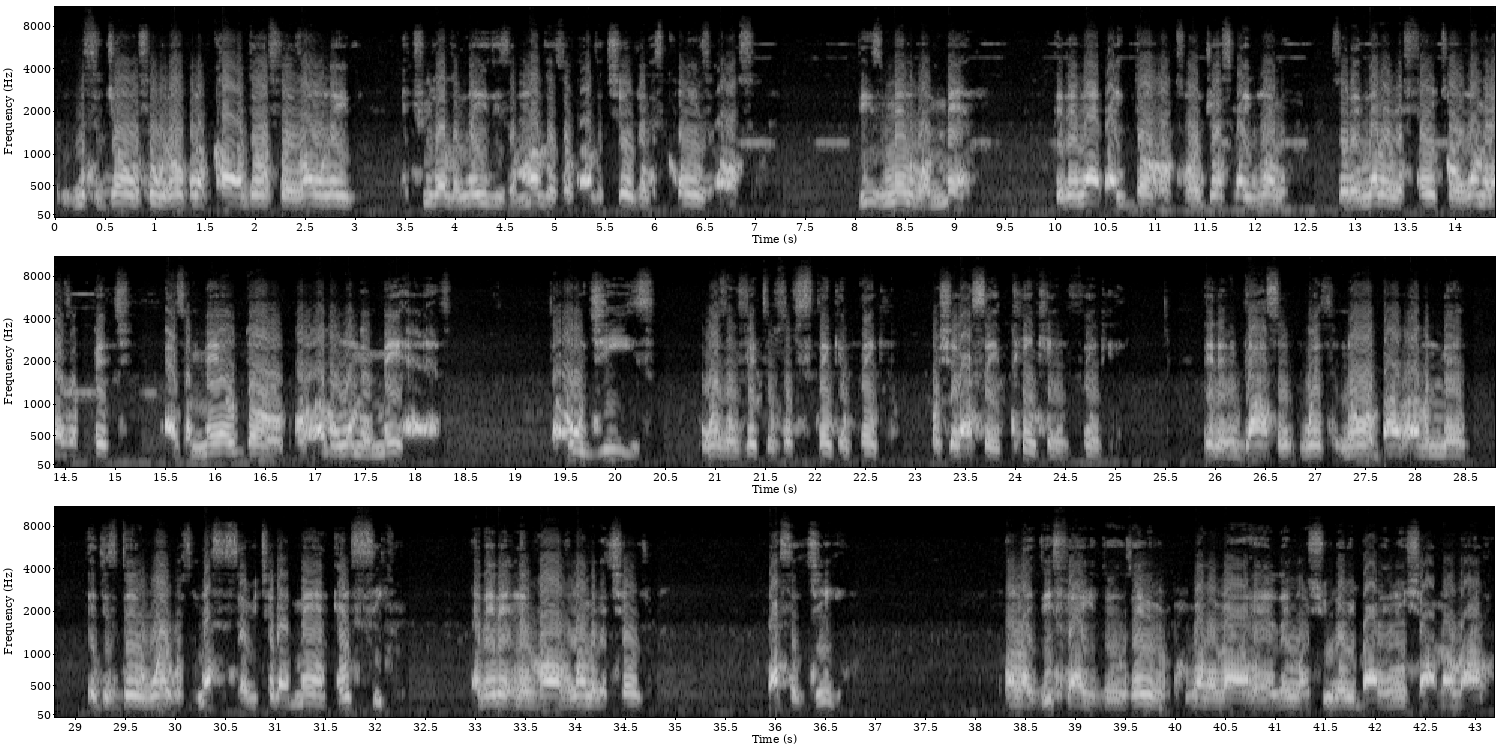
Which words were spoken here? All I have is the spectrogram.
Mr. Jones, who would open up car doors for his own lady and treat other ladies and mothers of other children as queens also. These men were men. They didn't act like dogs or dress like women, so they never referred to a woman as a bitch, as a male dog or other woman may have. The OGs wasn't victims of stinking thinking. or should I say, pinking thinking. They didn't gossip with nor about other men. They just did what was necessary to that man in secret. And they didn't involve women and children. That's a G. And like these faggot dudes, they run around here, they want to shoot everybody, they ain't shot nobody.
